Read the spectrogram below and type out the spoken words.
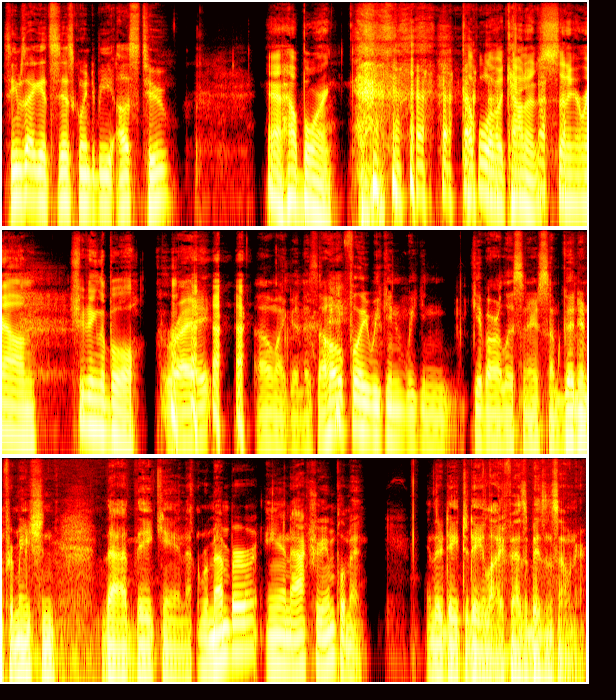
seems like it's just going to be us two. Yeah, how boring. A couple of accountants sitting around shooting the bull. right oh my goodness so hopefully we can we can give our listeners some good information that they can remember and actually implement in their day-to-day life as a business owner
